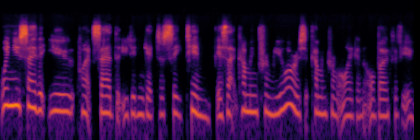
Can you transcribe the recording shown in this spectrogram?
when you say that you quite sad that you didn't get to see Tim, is that coming from you or is it coming from Eugen or both of you?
